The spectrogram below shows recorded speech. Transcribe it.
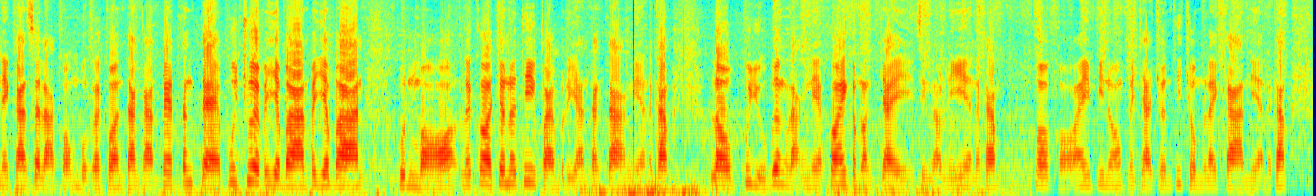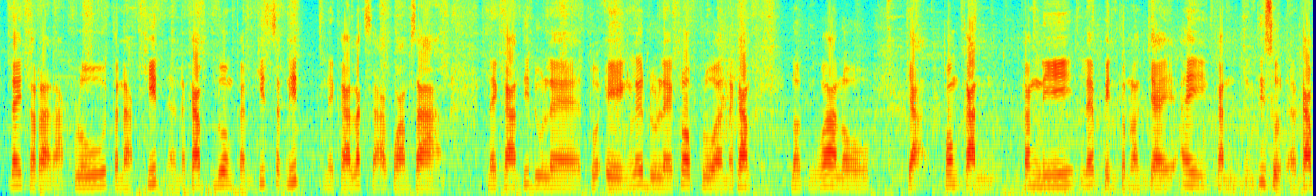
ในการสละของบุคลากรทางการแพทย์ตั้งแต่ผู้ช่วยพยาบาลพยาบาล คุณหมอ และก็เจ้าหน้าที่ฝ่ายบริหารต่างๆเนี่ยนะครับเราผู้อยู่เบื้องหลังเนี่ยก็ให้กำลังใจสิ่งเหล่านี้นะครับ ก็ขอให้พี่น้องประชาชนที่ชมรายการเนี่ยนะครับได้ตระหนักรู้ตระหนักคิดนะครับร่วมกันคิดสักนิดในการรักษาความสะอาดในการที่ดูแลตัวเองและดูแลครอบครัวนะครับ เราถือว่าเราจะป้องกันครั้งนี้และเป็นกำลังใจให้กันถึงที่สุดนะครับ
